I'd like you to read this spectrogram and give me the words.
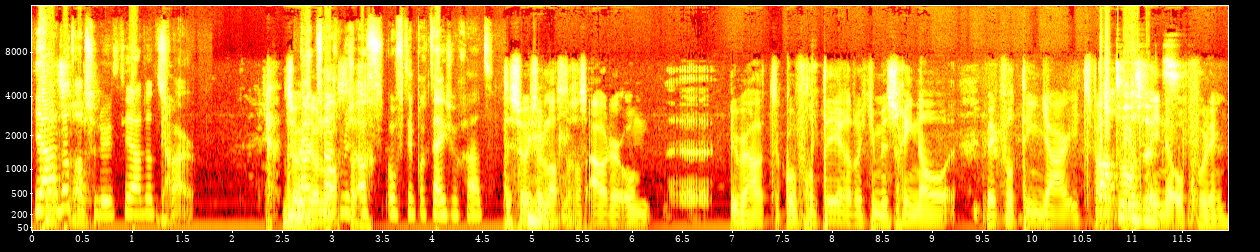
Ja, Dat absoluut. Ja, dat is Ja. waar. Maar vraag me dus af of het in praktijk zo gaat. Het is sowieso Hmm. lastig als ouder om eh, überhaupt te confronteren dat je misschien al, weet ik veel, tien jaar iets fout doet het. in de opvoeding.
